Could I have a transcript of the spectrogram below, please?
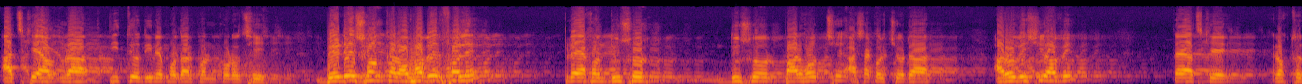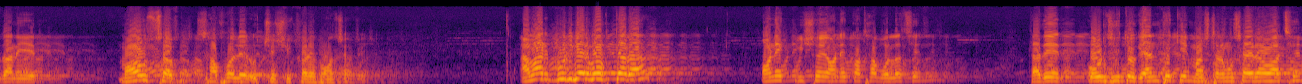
আজকে আমরা তৃতীয় দিনে পদার্পণ করেছি। বেডের সংখ্যার অভাবের ফলে প্রায় এখন দুশোর দুশোর পার হচ্ছে। আশা করছি ওটা আরও বেশি হবে। তাই আজকে রক্তদানের মহোৎসব সাফল্যের উচ্চ শিখরে পৌঁছাবে। আমার পূর্বের বক্তারা অনেক বিষয়ে অনেক কথা বলেছেন। তাদের অর্জিত জ্ঞান থেকে মাস্টার মশাইরাও আছেন।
